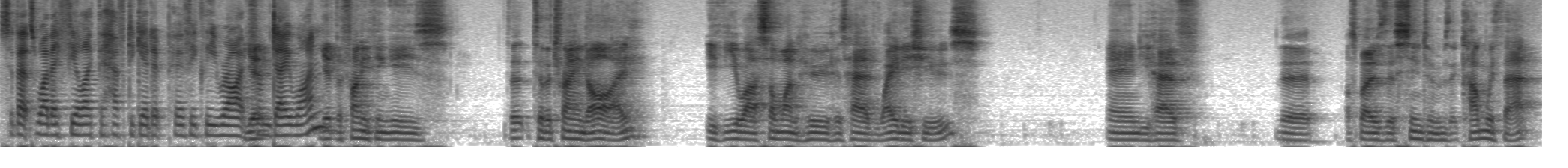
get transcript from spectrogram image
so that's why they feel like they have to get it perfectly right from day one. Yet the funny thing is, to, to the trained eye, if you are someone who has had weight issues and you have the, I suppose, the symptoms that come with that,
